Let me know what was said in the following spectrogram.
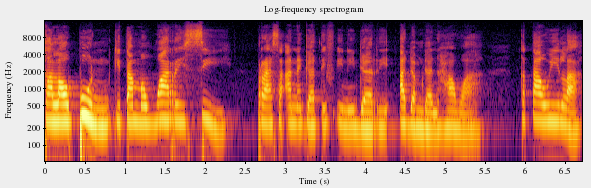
kalaupun kita mewarisi perasaan negatif ini dari Adam dan Hawa, ketahuilah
